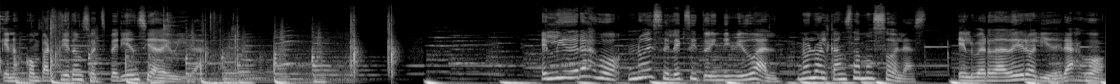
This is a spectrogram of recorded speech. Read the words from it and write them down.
que nos compartieron su experiencia de vida. El liderazgo no es el éxito individual, no lo alcanzamos solas. El verdadero liderazgo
